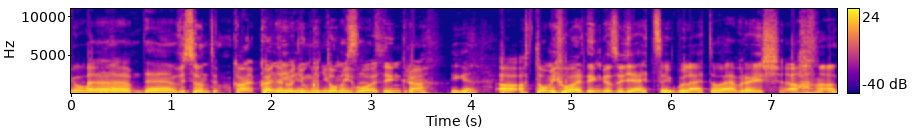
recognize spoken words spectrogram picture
Jó van, Ö, de... Viszont ka- kanyarodjunk Igen, a Tommy hozzád. Holdingra. Igen. A, a Tommy Holding az ugye egy cégből áll továbbra is, a, a,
